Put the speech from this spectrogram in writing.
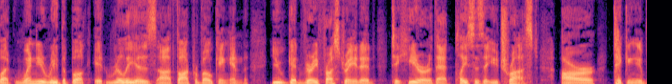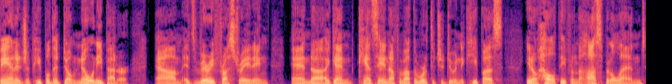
but when you read the book, it really is uh, thought provoking, and you get very frustrated to hear that places that you trust are taking advantage of people that don't know any better. Um, it's very frustrating. And uh, again, can't say enough about the work that you're doing to keep us, you know, healthy from the hospital end.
